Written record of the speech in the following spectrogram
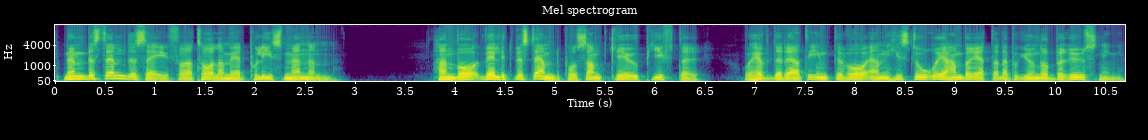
men bestämde sig för att tala med polismännen. Han var väldigt bestämd på samtliga uppgifter och hävdade att det inte var en historia han berättade på grund av berusning.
